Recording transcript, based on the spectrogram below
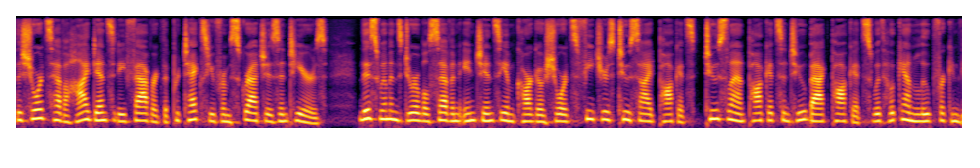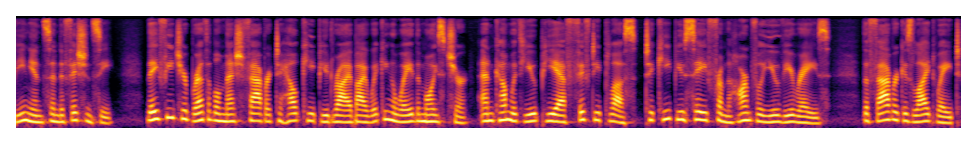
the shorts have a high-density fabric that protects you from scratches and tears. This women's durable 7-inch inseam cargo shorts features two side pockets, two slant pockets and two back pockets with hook and loop for convenience and efficiency. They feature breathable mesh fabric to help keep you dry by wicking away the moisture and come with UPF 50 plus to keep you safe from the harmful UV rays. The fabric is lightweight,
